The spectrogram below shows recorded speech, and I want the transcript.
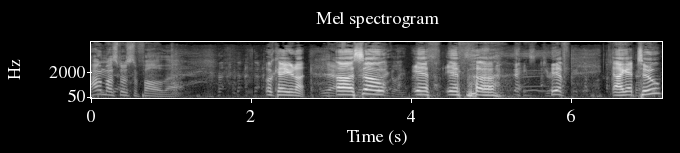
How am I supposed to follow that? Okay, you're not. Yeah, uh, so if if uh, if I got two,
